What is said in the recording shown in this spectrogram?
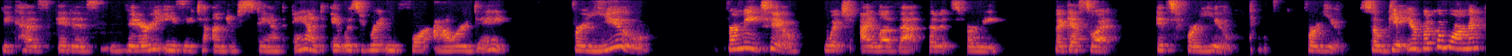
because it is very easy to understand and it was written for our day. For you, for me too, which I love that, that it's for me. But guess what? It's for you for you. So get your Book of Mormon,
